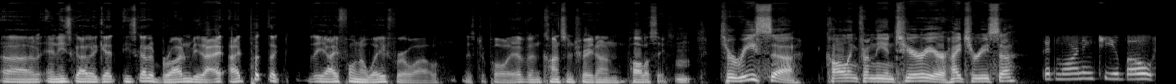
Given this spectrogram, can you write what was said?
uh, and he's got to get he's got to broaden. Be I, I'd put the the iPhone away for a while, Mr. Poilievre, and concentrate on policy. Teresa calling from the interior. Hi, Teresa. Good morning to you both.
